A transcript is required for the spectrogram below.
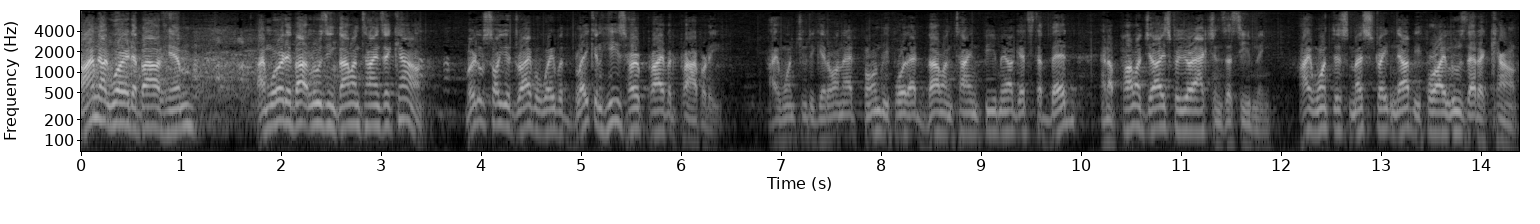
I'm not worried about him. I'm worried about losing Valentine's account. Myrtle saw you drive away with Blake, and he's her private property. I want you to get on that phone before that Valentine female gets to bed and apologize for your actions this evening. I want this mess straightened out before I lose that account.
